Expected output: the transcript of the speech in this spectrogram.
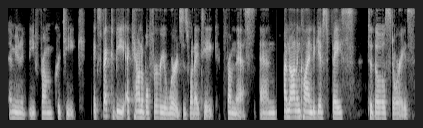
immunity from critique. Expect to be accountable for your words, is what I take from this. And I'm not inclined to give space to those stories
